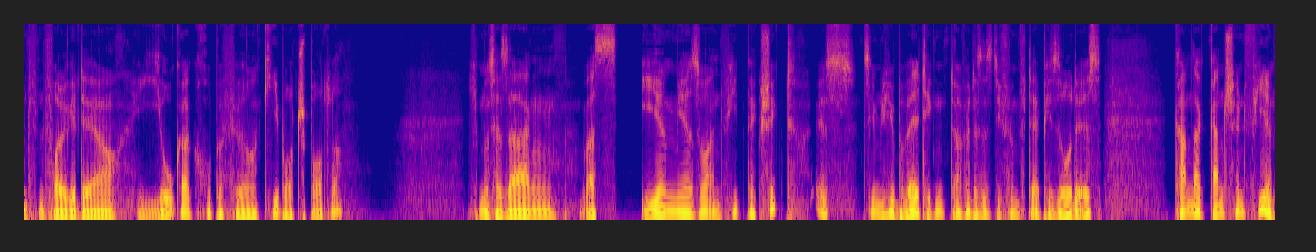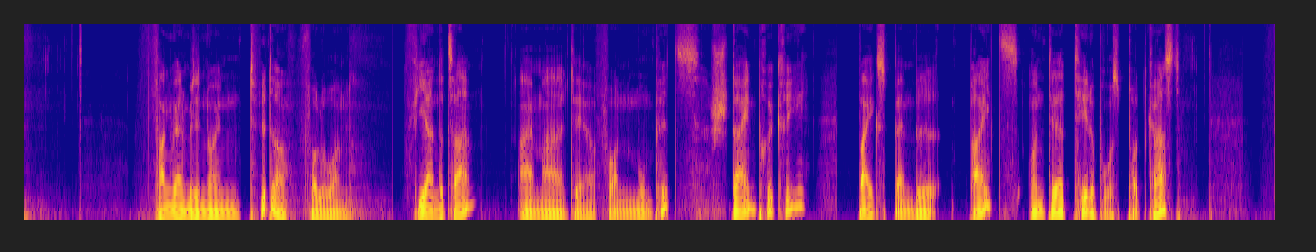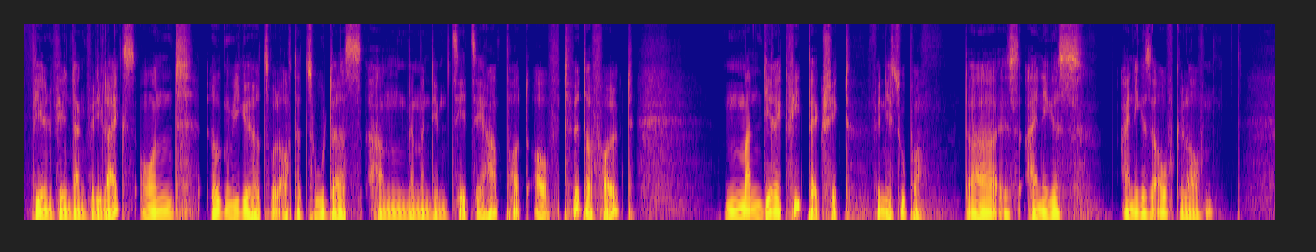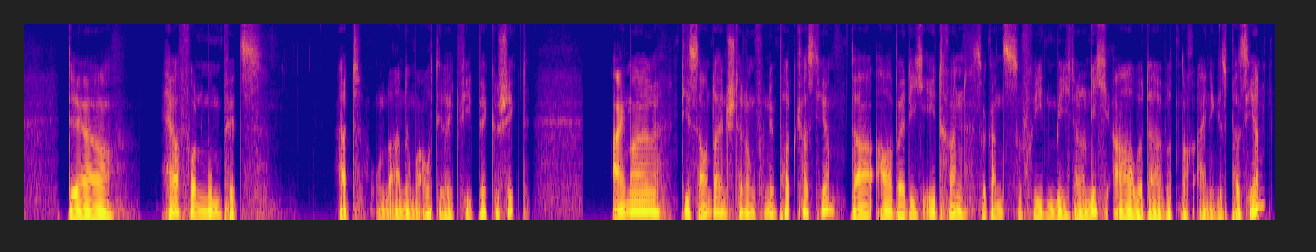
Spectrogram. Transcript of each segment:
fünften Folge der Yoga-Gruppe für Keyboard-Sportler. Ich muss ja sagen, was ihr mir so an Feedback schickt, ist ziemlich überwältigend. Dafür, dass es die fünfte Episode ist, kam da ganz schön viel. Fangen wir an mit den neuen Twitter-Followern. Vier an der Zahl. Einmal der von Mumpitz, Steinbrückri, Bikes Bamble Bytes und der Telepost Podcast. Vielen, vielen Dank für die Likes und irgendwie gehört es wohl auch dazu, dass ähm, wenn man dem CCH-Pod auf Twitter folgt, man direkt Feedback schickt. Finde ich super. Da ist einiges, einiges aufgelaufen. Der Herr von Mumpitz hat unter anderem auch direkt Feedback geschickt. Einmal die Soundeinstellung von dem Podcast hier. Da arbeite ich eh dran. So ganz zufrieden bin ich da noch nicht, aber da wird noch einiges passieren.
